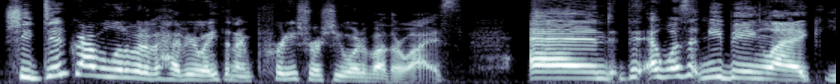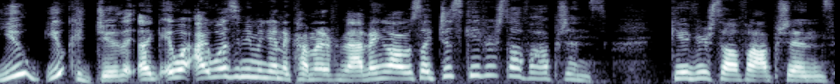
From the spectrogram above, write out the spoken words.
she did grab a little bit of a heavier weight than I'm pretty sure she would have otherwise. And th- it wasn't me being like, you, you could do that. Like, it, I wasn't even going to come at it from that angle. I was like, just give yourself options. Give yourself options.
